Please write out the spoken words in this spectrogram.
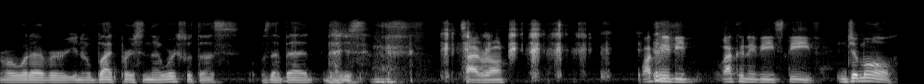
or whatever you know black person that works with us. Was that bad? That just tyrone. Why couldn't it be why couldn't it be steve? Jamal.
